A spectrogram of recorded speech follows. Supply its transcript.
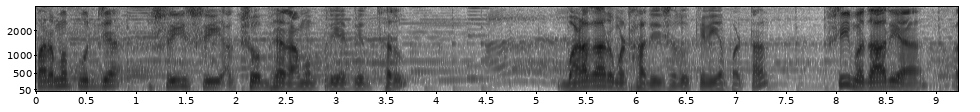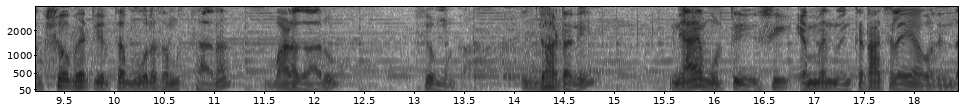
ಪರಮಪೂಜ್ಯ ಶ್ರೀ ಶ್ರೀ ಅಕ್ಷೋಭ್ಯ ರಾಮಪ್ರಿಯ ತೀರ್ಥರು, ಬಳಗಾರು ಮಠಾಧೀಶರು ಕಿರಿಯಪಟ್ಟ ಶ್ರೀ ಮದಾರ್ಯ ಅಕ್ಷೋಭ್ಯ ತೀರ್ಥ ಮೂಲ ಸಂಸ್ಥಾನ ಬಳಗಾರು ಶಿವಮೊಗ್ಗ. ಉದ್ಘಾಟನೆ ನ್ಯಾಯಮೂರ್ತಿ ಶ್ರೀ ಎಂ ಎನ್ ವೆಂಕಟಾಚಲಯ್ಯ ಅವರಿಂದ.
